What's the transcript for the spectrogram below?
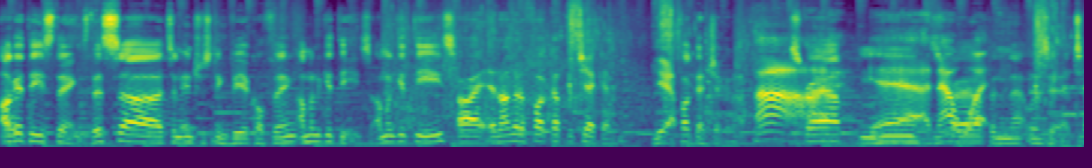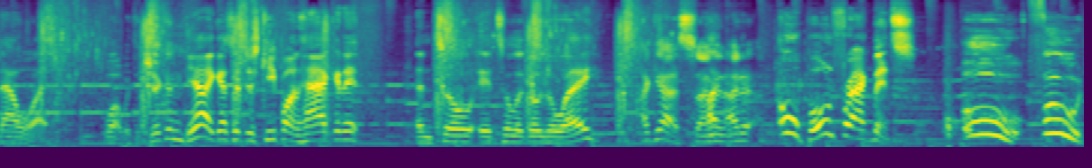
I'll get these things. This uh, it's an interesting vehicle thing. I'm gonna get these. I'm gonna get these. All right, and I'm gonna fuck up the chicken. Yeah, fuck that chicken up. Ah. Scrap. mhm, Yeah, now scrap, what? And that was it. Now what? What with the chicken? Yeah, I guess I just keep on hacking it until until it goes away. I guess. I mean, I. Oh, bone fragments. Ooh, food,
